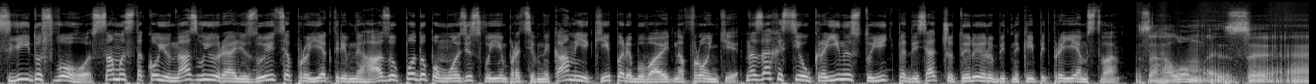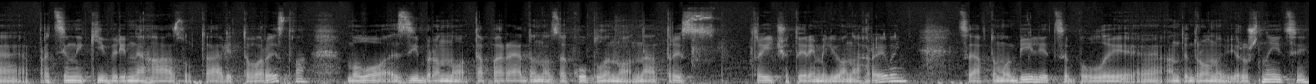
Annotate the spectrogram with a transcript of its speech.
Свій до свого саме з такою назвою реалізується проєкт Рівнегазу по допомозі своїм працівникам, які перебувають на фронті. На захисті України стоїть 54 робітники підприємства. Загалом з е, працівників Рівнегазу та від товариства було зібрано та передано, закуплено на 3 3,4 мільйона гривень. Це автомобілі, це були е, антидронові рушниці,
